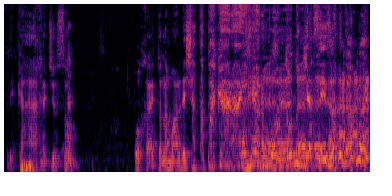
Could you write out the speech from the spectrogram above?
Falei, caraca, Tilson. Porra, tua namorada é chata pra caralho, cara. Porra, todo dia, seis horas da manhã.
